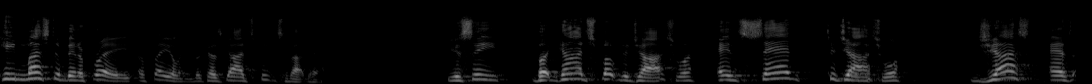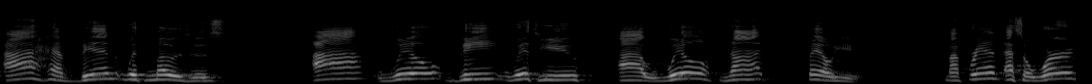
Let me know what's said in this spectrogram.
he must have been afraid of failing because God speaks about that. You see, but God spoke to Joshua and said to Joshua, Just as I have been with Moses, I will be with you. I will not fail you. My friend, that's a word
